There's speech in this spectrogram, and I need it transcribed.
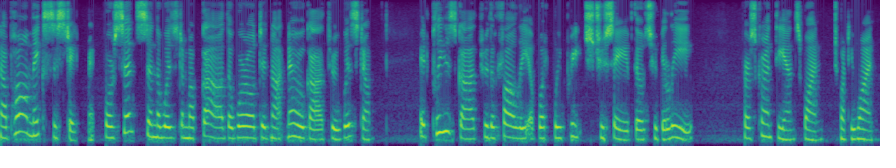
Now, Paul makes this statement For since in the wisdom of God the world did not know God through wisdom, it pleased God through the folly of what we preach to save those who believe. 1 Corinthians 1 21.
